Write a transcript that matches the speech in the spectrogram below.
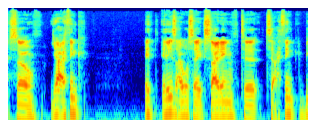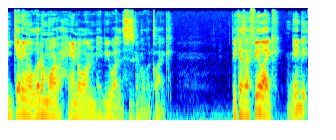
so yeah, I think it it is. I will say exciting to to I think be getting a little more of a handle on maybe what this is going to look like. Because I feel like maybe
